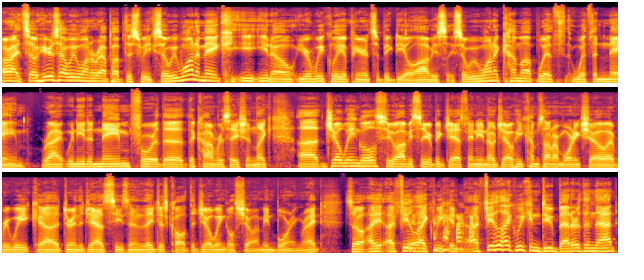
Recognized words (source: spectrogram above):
All right, so here's how we want to wrap up this week. So we want to make you know your weekly appearance a big deal, obviously. So we want to come up with with a name, right? We need a name for the the conversation. Like uh, Joe Ingles, who obviously you're a big jazz fan, you know Joe. He comes on our morning show every week uh, during the jazz season. They just call it the Joe Ingles show. I mean, boring, right? So I, I feel yeah. like we can I feel like we can do better than that.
